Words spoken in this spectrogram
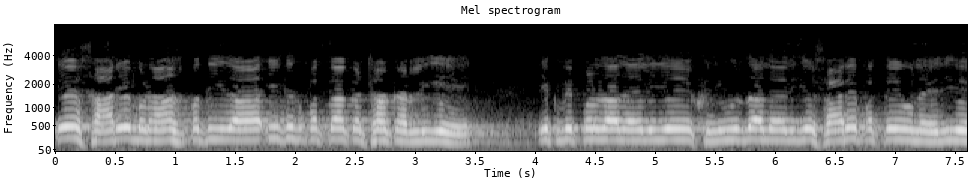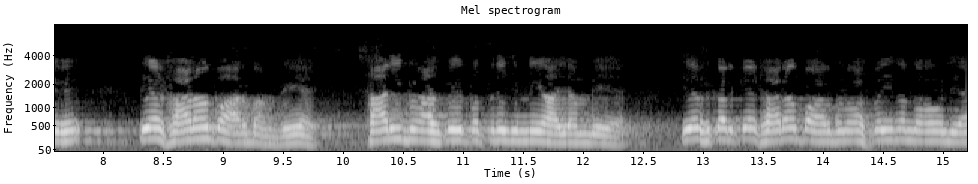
ਇਹ ਸਾਰੇ ਬਨਾਸਪਤੀ ਦਾ ਇੱਕ ਇੱਕ ਪੱਤਾ ਇਕੱਠਾ ਕਰ ਲਈਏ, ਇੱਕ ਪਿੱਪਲ ਦਾ ਲੈ ਲਈਏ ਖਜੂਰ ਦਾ ਲੈ ਲਈਏ, ਸਾਰੇ ਪੱਤੇ ਉਹ ਲੈ ਲਈਏ, ਇਹ 18 ਭਾਰ ਬਣਦੇ ਆ ਸਾਰੀ ਬਨਾਸਪਤੀ ਦੇ ਪੱਤਰੇ ਜਿੰਨੇ ਆ ਜਾਂਦੇ ਆ ਇਸ ਕਰਕੇ 18 ਭਾਰ ਬਨਾਸਪਤੀ ਦਾ ਨਾਮ ਲਿਆ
